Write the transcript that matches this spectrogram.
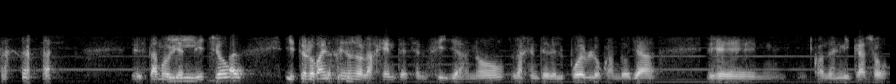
Está muy bien dicho y te lo va enseñando la gente sencilla, ¿no? La gente del pueblo cuando ya, eh, cuando en mi caso,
